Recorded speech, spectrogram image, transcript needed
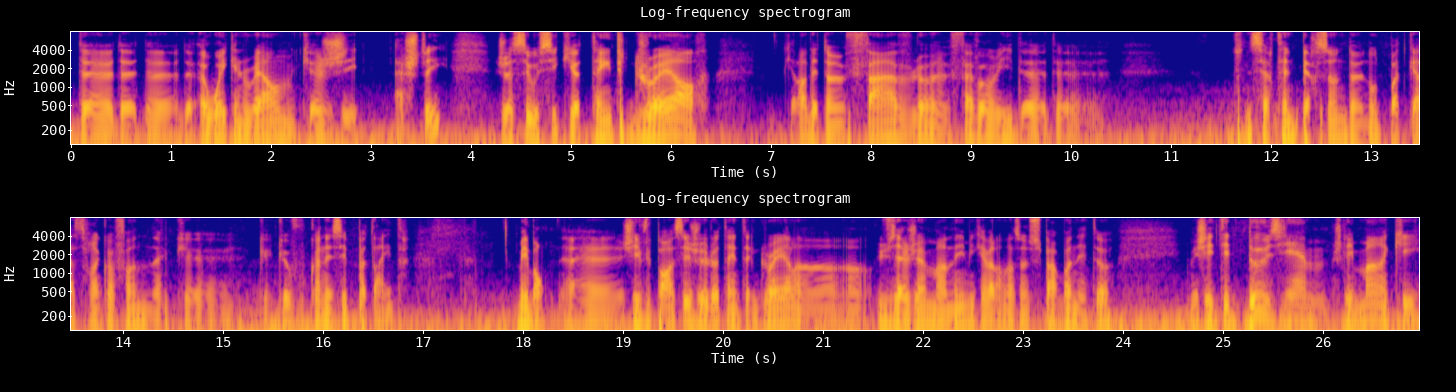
de, de, Awaken Realm que j'ai acheté. Je sais aussi qu'il y a Tainted Grail, qui a l'air d'être un fave, là, un favori d'une certaine personne d'un autre podcast francophone que vous connaissez peut-être. Mais bon, euh, j'ai vu passer ce jeu-là, Tainted Grail, en, en usagé à donné, mais qui avait l'air dans un super bon état. Mais j'ai été deuxième. Je l'ai manqué.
